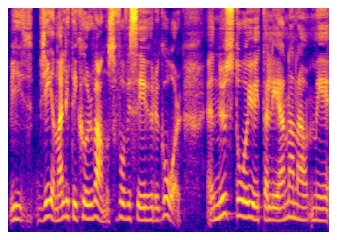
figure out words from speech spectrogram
vi genar lite i kurvan och så får vi se hur det går. Eh, Nu står ju italienarna med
